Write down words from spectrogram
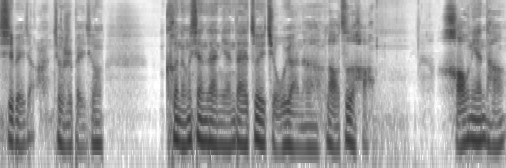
西北角就是北京，可能现在年代最久远的老字号豪年堂。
